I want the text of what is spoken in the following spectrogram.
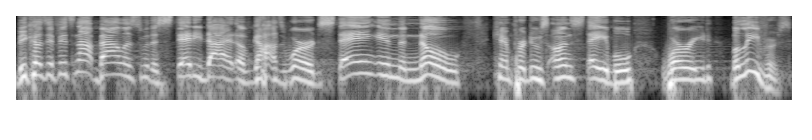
Because if it's not balanced with a steady diet of God's word, staying in the know can produce unstable, worried believers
